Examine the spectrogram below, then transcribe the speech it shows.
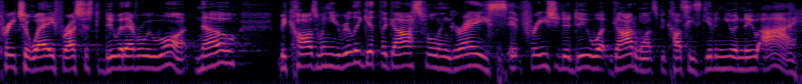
preach a way for us just to do whatever we want. No, because when you really get the gospel and grace, it frees you to do what God wants because he's given you a new I.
